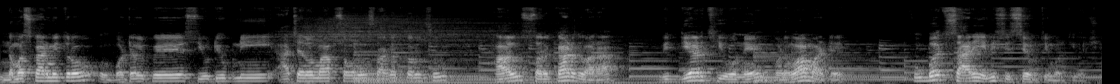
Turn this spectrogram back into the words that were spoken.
નમસ્કાર મિત્રો, હું પટેલ પેસ યુટ્યુબની આ ચેનલમાં આપ સૌનું સ્વાગત કરું છું. હાલ સરકાર દ્વારા વિદ્યાર્થીઓને ભણવા માટે ખૂબ જ સારી એવી શિષ્યવૃત્તિ મળતી હોય છે.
